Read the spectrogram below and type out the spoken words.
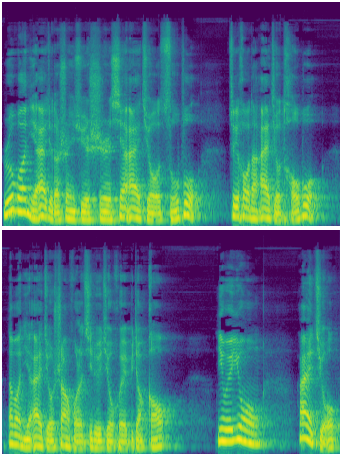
如果你艾灸的顺序是先艾灸足部，最后呢艾灸头部，那么你艾灸上火的几率就会比较高。因为用艾灸，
